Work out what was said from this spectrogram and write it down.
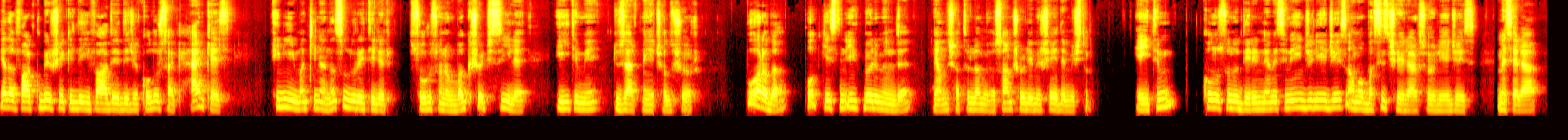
Ya da farklı bir şekilde ifade edecek olursak herkes en iyi makine nasıl üretilir sorusunun bakış açısı ile eğitimi düzeltmeye çalışıyor. Bu arada podcast'in ilk bölümünde yanlış hatırlamıyorsam şöyle bir şey demiştim. Eğitim konusunu derinlemesine inceleyeceğiz ama basit şeyler söyleyeceğiz. Mesela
